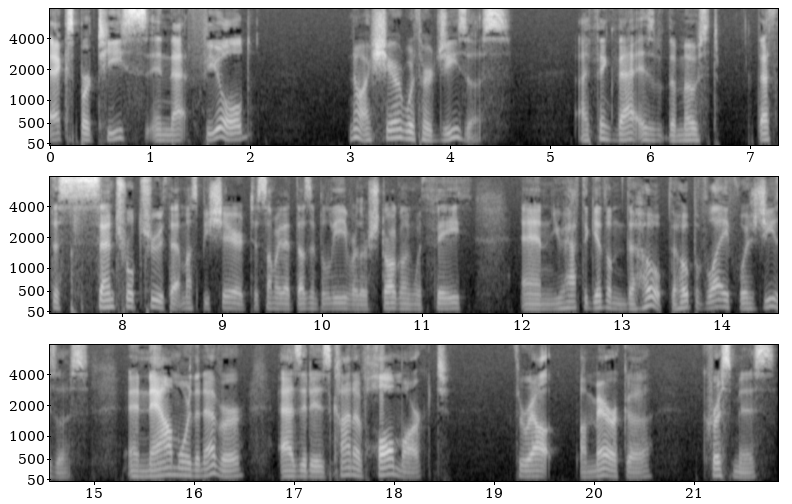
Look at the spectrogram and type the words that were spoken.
expertise in that field. No, I shared with her Jesus. I think that is the most. That's the central truth that must be shared to somebody that doesn't believe or they're struggling with faith. And you have to give them the hope. The hope of life was Jesus. And now more than ever, as it is kind of hallmarked throughout America, Christmas.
